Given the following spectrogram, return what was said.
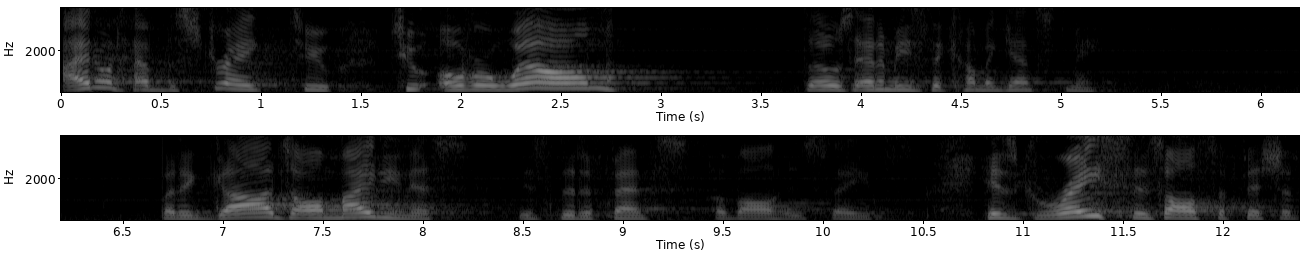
I don't have the strength to, to overwhelm those enemies that come against me. But in God's almightiness is the defense of all his saints. His grace is all sufficient.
